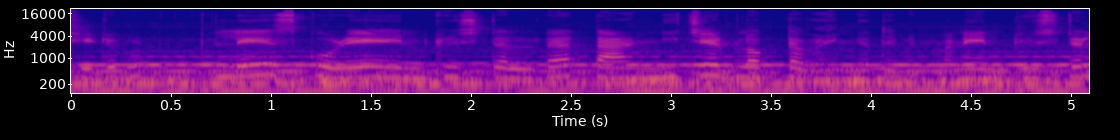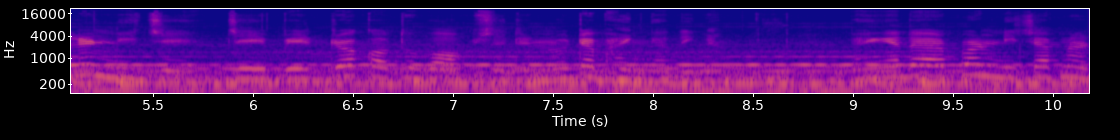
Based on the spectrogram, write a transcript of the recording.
সেটার উপর প্লেস করে এন ক্রিস্টালটা তার নিচের ব্লকটা ভাঙা দেবেন মানে এন ক্রিস্টালের নিচে যে বেডরক অথবা অবজেডিয়ান ওইটা ভাঙা দেবেন। ভেঙে দেওয়ার পর নিচে আপনার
